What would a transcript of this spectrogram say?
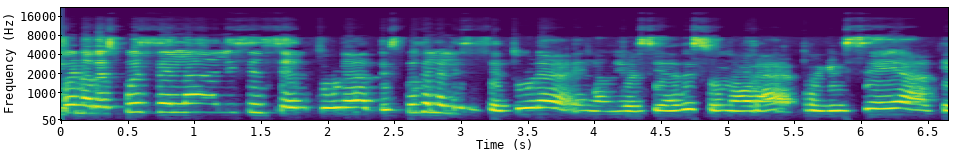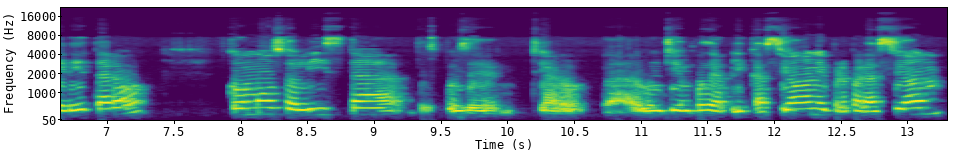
bueno, después de la licenciatura, después de la licenciatura en la Universidad de Sonora, regresé a Querétaro como solista, después de, claro, algún tiempo de aplicación y preparación,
